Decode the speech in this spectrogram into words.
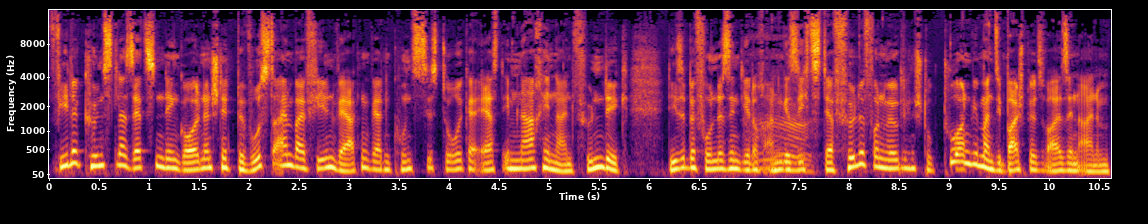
Viele Künstler setzen den goldenen Schnitt bewusst ein, bei vielen Werken werden Kunsthistoriker erst im Nachhinein fündig. Diese Befunde sind jedoch angesichts der Fülle von möglichen Strukturen, wie man sie beispielsweise in einem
